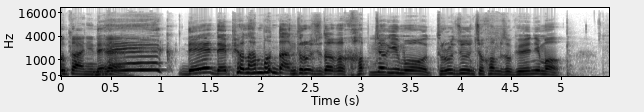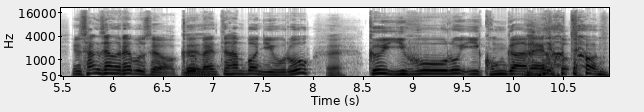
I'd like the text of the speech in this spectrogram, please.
아무것도 아닌데. 내내 편 한 번도 안 들어주다가 갑자기 뭐 들어주는 척하면서 괜히 막 상상을 해보세요. 그 네네. 멘트 한 번 이후로 네. 그 이후로 이 공간의 어떤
